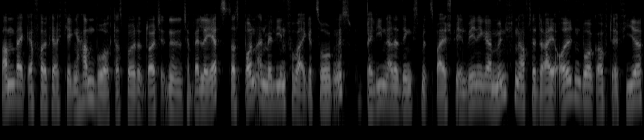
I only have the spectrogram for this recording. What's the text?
Bamberg erfolgreich gegen Hamburg. Das bedeutet in der Tabelle jetzt, dass Bonn an Berlin vorbeigezogen ist. Berlin allerdings mit zwei Spielen weniger. München auf der 3, Oldenburg auf der 4,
